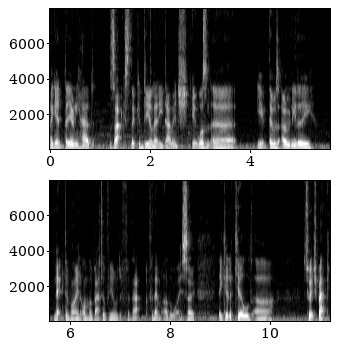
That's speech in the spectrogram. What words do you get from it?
Again, they only had Zax that can deal any damage. It wasn't a... Uh, you know, there was only the Nectarvine on the battlefield for that for them otherwise. So they could have killed our Switchback,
